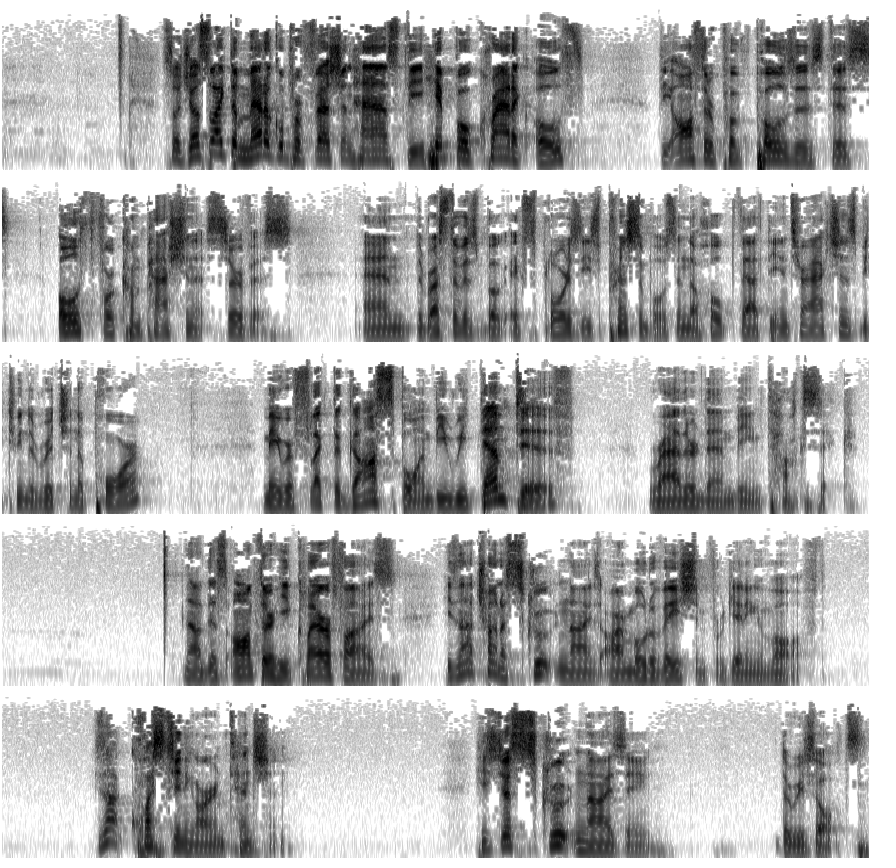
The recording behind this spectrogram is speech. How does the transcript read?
So, just like the medical profession has the Hippocratic Oath, the author proposes this oath for compassionate service. And the rest of his book explores these principles in the hope that the interactions between the rich and the poor may reflect the gospel and be redemptive rather than being toxic. Now, this author, he clarifies, he's not trying to scrutinize our motivation for getting involved. He's not questioning our intention. He's just scrutinizing the results.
